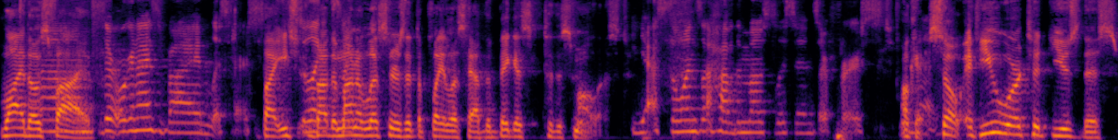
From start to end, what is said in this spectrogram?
Why those Um, five? They're organized by listeners. by each, so, like, by the amount like- of listeners that the playlists have, the biggest to the smallest. yes, the ones that have the most listens are first. Okay, then- so if you were to use this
